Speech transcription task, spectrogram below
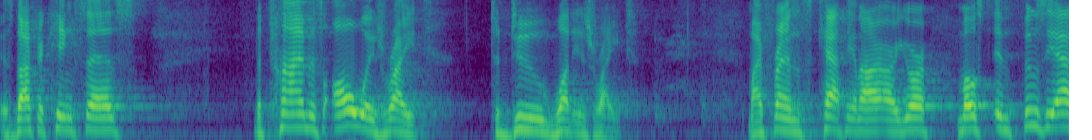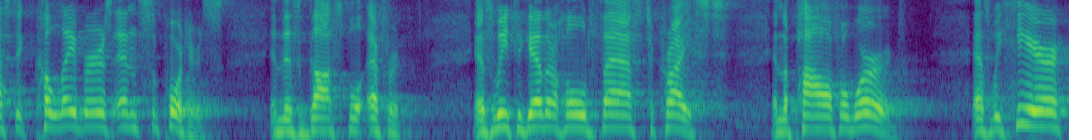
As Dr. King says, the time is always right to do what is right. My friends, Kathy and I are your most enthusiastic co laborers and supporters in this gospel effort as we together hold fast to Christ and the powerful word, as we hear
